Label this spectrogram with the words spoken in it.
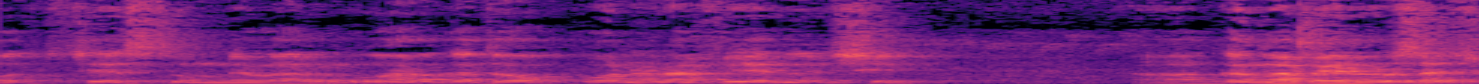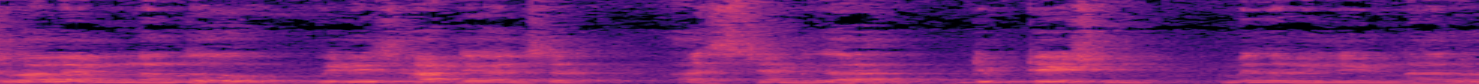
వర్క్ చేస్తూ ఉండేవారు. వారు గత వన్ అండ్ హాఫ్ ఇయర్ నుంచి గంగాపేరూరు సచివాలయం నందు విలేజ్ హార్టికల్చర్ అసిస్టెంట్గా డిప్యుటేషన్ మీద వెళ్ళి ఉన్నారు.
